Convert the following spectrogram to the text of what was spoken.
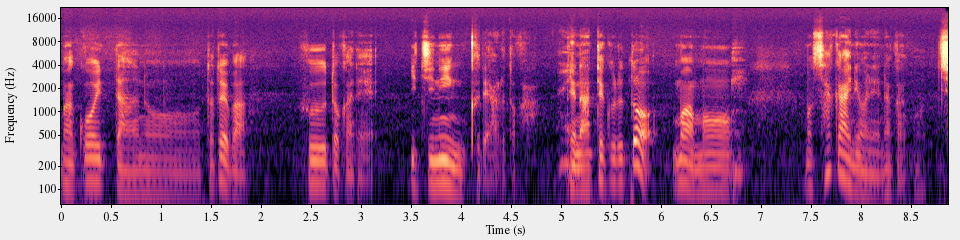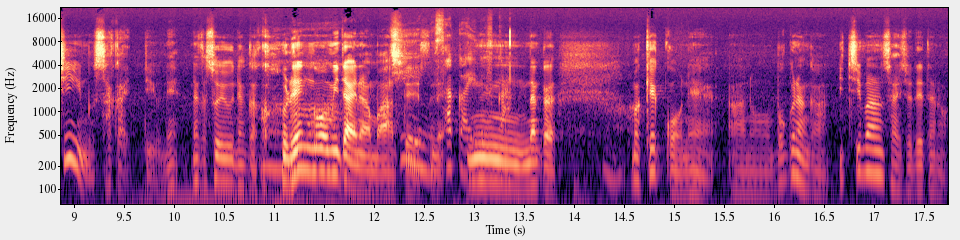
まあ、こういったあの例えば風とかで一人区であるとか、はい。ってなってくるとまあもう。まあ、堺にはねなんかチーム堺っていうねなんかそういうなんかこう連合みたいなのもあってですね。うんなんか、まあ、結構ねあの僕なんか一番最初出たのは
